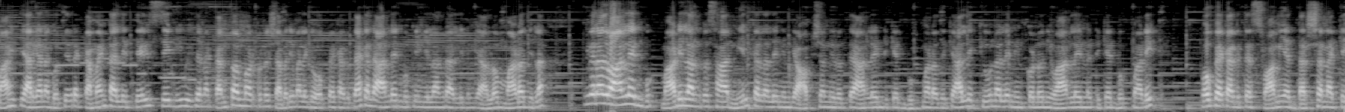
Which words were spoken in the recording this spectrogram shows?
ಮಾಹಿತಿ ಯಾರಿಗಾನ ಗೊತ್ತಿದ್ರೆ ಕಮೆಂಟ್ ಅಲ್ಲಿ ತಿಳಿಸಿ. ನೀವು ಇದನ್ನ ಕನ್ಫರ್ಮ್ ಮಾಡ್ಕೊಂಡು ಶಬರಿಮಲೆಗೆ ಹೋಗ್ಬೇಕಾಗುತ್ತೆ. ಯಾಕಂದ್ರೆ ಆನ್ಲೈನ್ ಬುಕ್ಕಿಂಗ್ ಇಲ್ಲ ಅಂದ್ರೆ ಅಲ್ಲಿ ನಿಮಗೆ ಅಲೋ ಮಾಡೋದಿಲ್ಲ. ನೀವೇನಾದ್ರೂ ಆನ್ಲೈನ್ ಬುಕ್ ಮಾಡಿಲ್ಲ ಅಂದ್ರೂ ಸಹ ನೀಲ್ಕಲ್ಲಲ್ಲಿ ನಿಮಗೆ ಆಪ್ಷನ್ ಇರುತ್ತೆ ಆನ್ಲೈನ್ ಟಿಕೆಟ್ ಬುಕ್ ಮಾಡೋದಕ್ಕೆ. ಅಲ್ಲಿ ಕ್ಯೂನಲ್ಲೇ ನಿಂತ್ಕೊಂಡು ನೀವು ಆನ್ಲೈನ್ ಟಿಕೆಟ್ ಬುಕ್ ಮಾಡಿ ಹೋಗ್ಬೇಕಾಗುತ್ತೆ ಸ್ವಾಮಿಯ ದರ್ಶನಕ್ಕೆ.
